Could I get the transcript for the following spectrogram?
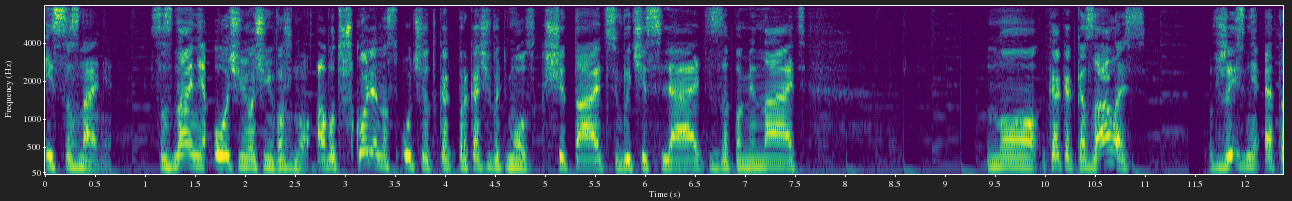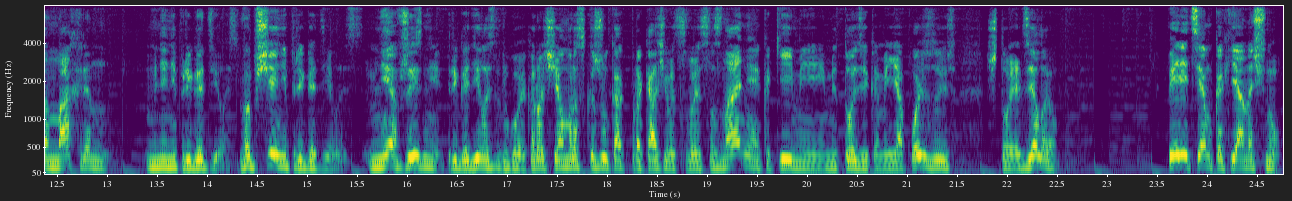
из сознания. Сознание очень-очень важно. А вот в школе нас учат, как прокачивать мозг. Считать, вычислять, запоминать. Но, как оказалось, в жизни это нахрен мне не пригодилось. Вообще не пригодилось. Мне в жизни пригодилось другое. Короче, я вам расскажу, как прокачивать свое сознание, какими методиками я пользуюсь, что я делаю. Перед тем, как я начну,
